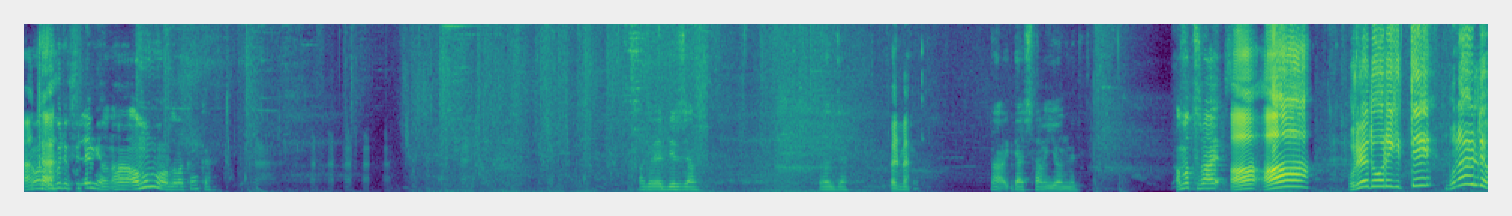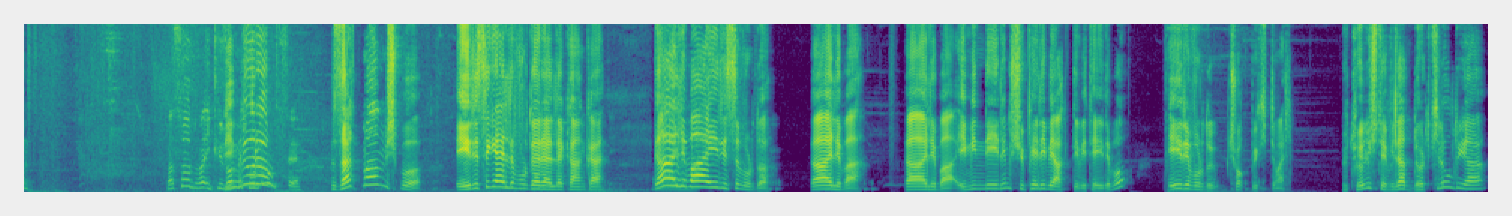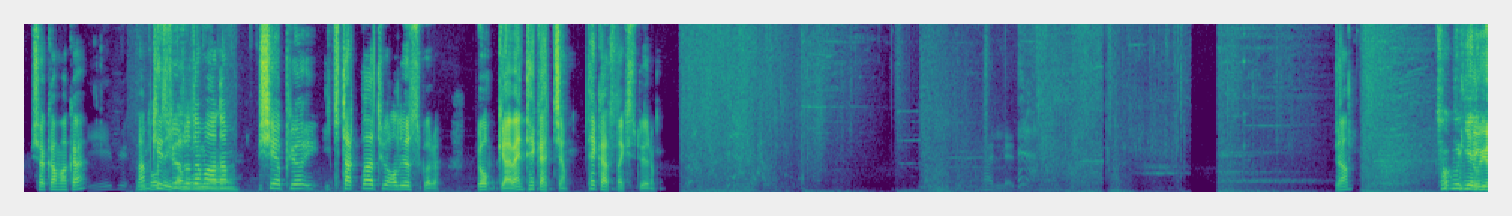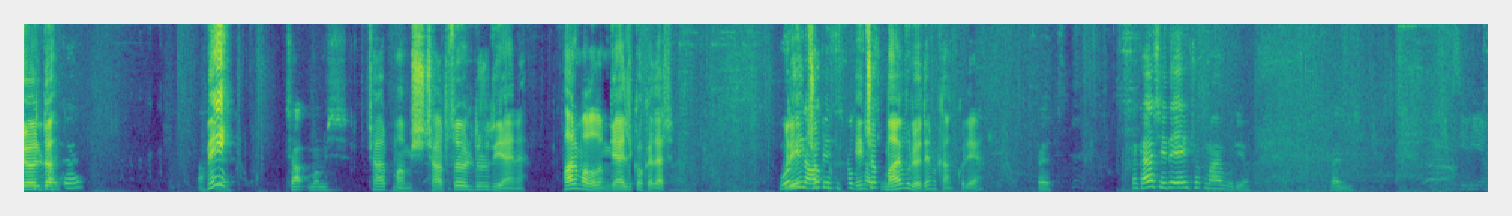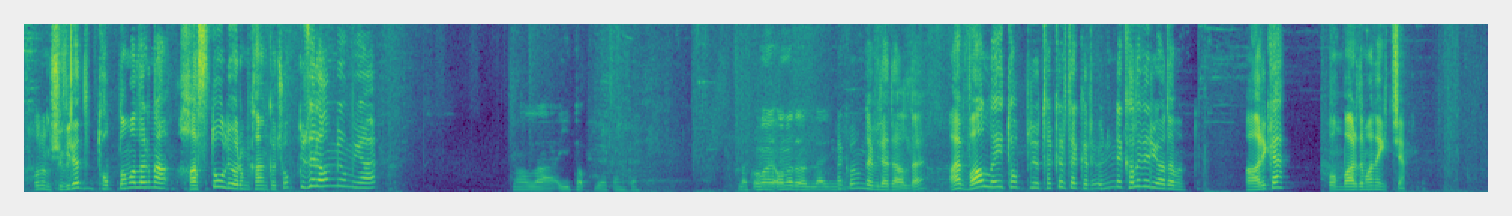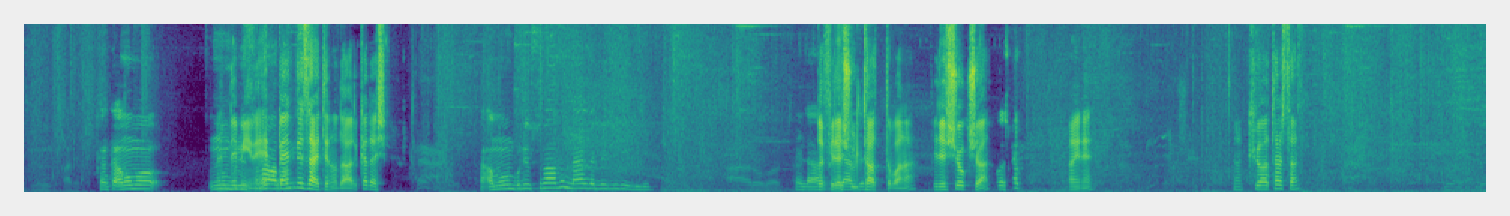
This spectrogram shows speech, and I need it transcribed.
Kanka. Ama W fullemiyorsun. Aha Amun mu orada bak kanka. Aga be bir can. Öleceğim. Ölmem. Ha gerçi tamam iyi ölmedi. Ama try... Aa aa! Buraya doğru gitti. Buna öldüm. Nasıl oldu lan? 215 Bilmiyorum. Kızartma almış bu. Eğrisi geldi vurdu herhalde kanka. Galiba eğrisi vurdu. Galiba. Galiba. Emin değilim. Şüpheli bir aktiviteydi bu. Eğri vurdu çok büyük ihtimal. Kötü işte. Vlad 4 kilo oldu ya. Şaka maka. Tam kesiyoruz adamı adam bir şey yapıyor. iki takla atıyor alıyor skoru. Yok ya ben tek atacağım. Tek atmak istiyorum. Hocam. Çok mu geri Duyu öldü. Ah Ne? be. Çarpmamış. Çarpmamış. Çarpsa öldürürdü yani. Farm alalım geldik o kadar. Vurmin en çok- çok en çok saçma. mavi vuruyor değil mi kanka kuleye? Evet. Kanka her şeyde en çok mavi vuruyor. Şey. Oğlum şu Vlad'ın toplamalarına hasta oluyorum kanka. Çok güzel almıyor mu ya? Vallahi iyi topluyor kanka. Bak ona ona da öldüler yine. Bak onun da Vlad aldı. Abi vallahi topluyor takır takır. Önünde kalıveriyor adamın. Harika. Bombardımana gideceğim. Kanka Amomo Bende mi yine? Hep bende zaten o da arkadaş. Ha, Amomo'nun Blue'sunu aldım. Nerede belli değil. gibi. Helal. Da flash geldi. ulti attı bana. Flash yok şu an. Flash yok. Aynen. Ha, Q atarsan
